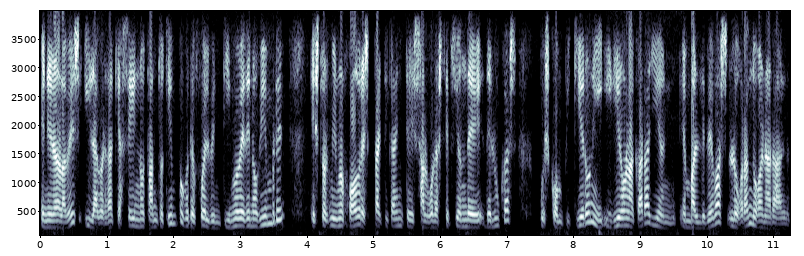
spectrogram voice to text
en el Alavés y la verdad que hace no tanto tiempo, creo que fue el 29 de noviembre, estos mismos jugadores prácticamente salvo la excepción de, Lucas, pues compitieron y, dieron la cara allí en, en Valdebebas, logrando ganar al,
